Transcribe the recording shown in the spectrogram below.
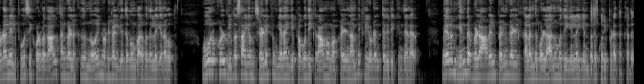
உடலில் பூசிக்கொள்வதால் தங்களுக்கு நோய் நொடிகள் எதுவும் வருவதில்லை எனவும் ஊருக்குள் விவசாயம் செழிக்கும் என இப்பகுதி கிராம மக்கள் நம்பிக்கையுடன் தெரிவிக்கின்றனர். மேலும் இந்த விழாவில் பெண்கள் கலந்து கொள்ள அனுமதி இல்லை என்பது குறிப்பிடத்தக்கது.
